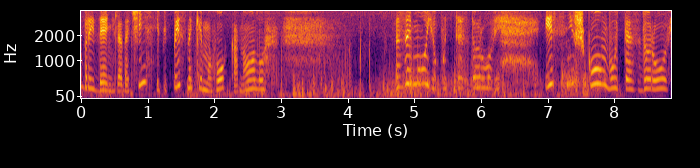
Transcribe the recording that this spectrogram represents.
Добрий день, глядачі і підписники мого каналу. Зимою будьте здорові, і сніжком будьте здорові.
